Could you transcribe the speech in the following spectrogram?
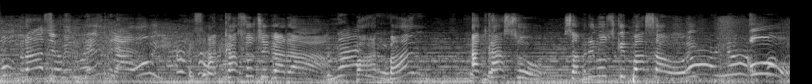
podrá defenderla hoy? ¿Acaso llegará Nadie. Batman? ¿Acaso sabremos qué pasa hoy? Oh, no. ¡Oh!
